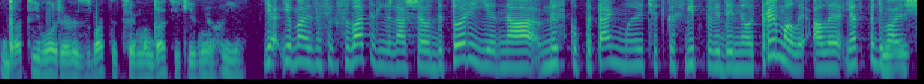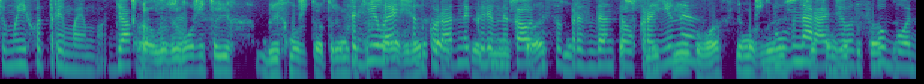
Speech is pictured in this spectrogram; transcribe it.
дати йому реалізувати цей мандат, який в нього є. Я, я маю зафіксувати для нашої аудиторії на низку питань. Ми чітких відповідей не отримали, але я сподіваюся, що ми їх отримаємо. Дякую. Але дуже. ви можете їх, ви їх можете отримати Сергій Лещенко, радник керівника Офісу президента України, у вас є можливість був на Радіо. Свобода.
